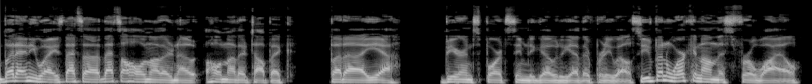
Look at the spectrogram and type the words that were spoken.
But anyways, that's a that's a whole nother note, a whole nother topic. But uh, yeah, beer and sports seem to go together pretty well. So you've been working on this for a while.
